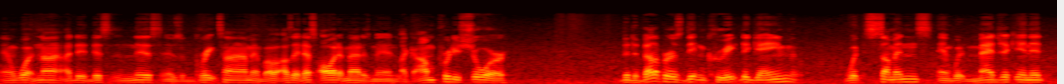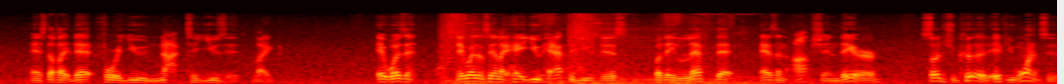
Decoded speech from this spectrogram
and whatnot. I did this and this, and it was a great time. And I was like, that's all that matters, man. Like, I'm pretty sure the developers didn't create the game with summons and with magic in it and stuff like that for you not to use it. Like, it wasn't they wasn't saying like hey you have to use this but they left that as an option there so that you could if you wanted to.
